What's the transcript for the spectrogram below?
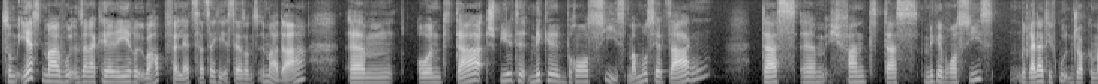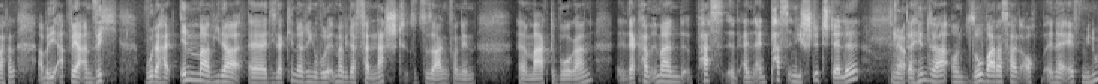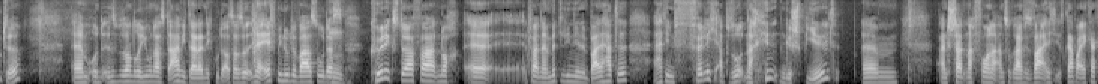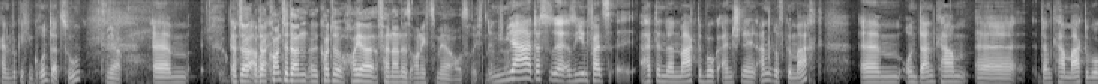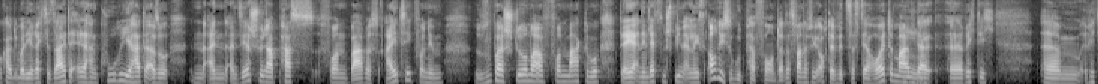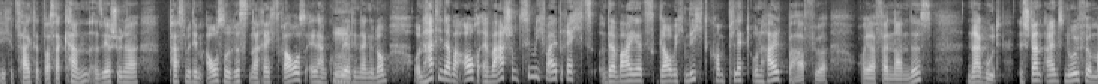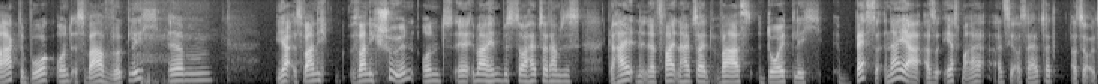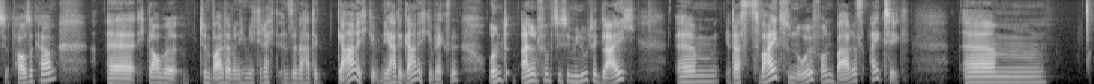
Zum ersten Mal wohl in seiner Karriere überhaupt verletzt. Tatsächlich ist er sonst immer da. Ähm, und da spielte Mikkel Broncis. Man muss jetzt sagen, dass ähm, ich fand, dass Mikkel Broncis einen relativ guten Job gemacht hat, aber die Abwehr an sich wurde halt immer wieder, äh, dieser Kinderriegel wurde immer wieder vernascht sozusagen von den äh, Magdeburgern. Da kam immer ein Pass, ein, ein Pass in die Schnittstelle ja. dahinter und so war das halt auch in der elften Minute. Ähm, und insbesondere Jonas David sah da nicht gut aus. Also in der elf Minute war es so, dass mhm. Königsdörfer noch äh, etwa in der Mittellinie den Ball hatte. Er hat ihn völlig absurd nach hinten gespielt, ähm, anstatt nach vorne anzugreifen. Es, war eigentlich, es gab eigentlich gar keinen wirklichen Grund dazu. Ja. Ähm, und da, und da konnte dann äh, konnte Heuer Fernandes auch nichts mehr ausrichten. Ja, das äh, also jedenfalls äh, hat dann, dann Magdeburg einen schnellen Angriff gemacht ähm, und dann kam äh, dann kam Magdeburg halt über die rechte Seite. El Hankuri hatte also ein, ein sehr schöner Pass von Baris Eitig, von dem Superstürmer von Magdeburg, der ja in den letzten Spielen allerdings auch nicht so gut performt hat. Das war natürlich auch der Witz, dass der heute mal mhm. wieder äh, richtig, ähm, richtig gezeigt hat, was er kann. Sehr schöner Pass mit dem Außenriss nach rechts raus. El Hankuri mhm. hat ihn dann genommen und hat ihn aber auch, er war schon ziemlich weit rechts und der war jetzt, glaube ich, nicht komplett unhaltbar für Heuer Fernandes. Na gut, es stand 1-0 für Magdeburg und es war wirklich, ähm, ja, es war nicht, es war nicht schön und äh, immerhin bis zur Halbzeit haben sie es gehalten. In der zweiten Halbzeit war es deutlich besser. Naja, also erstmal, als sie aus der Halbzeit, also als die Pause kam, äh, ich glaube, Tim Walter, wenn ich mich recht entsinne, hatte gar nicht, nee, hatte gar nicht gewechselt und 51. Minute gleich ähm, das 2 zu 0 von Baris Eitig. Ähm,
